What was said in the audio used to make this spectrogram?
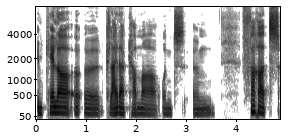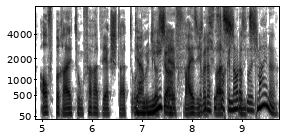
im Keller äh, äh, Kleiderkammer und ähm, Fahrradaufbereitung, Fahrradwerkstatt und Ja, Do-it-yourself, weiß ich Ja, aber nicht das ist was. doch genau das, was ich meine.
